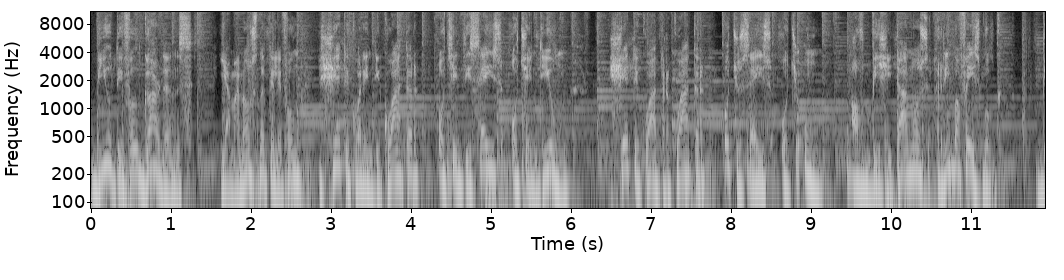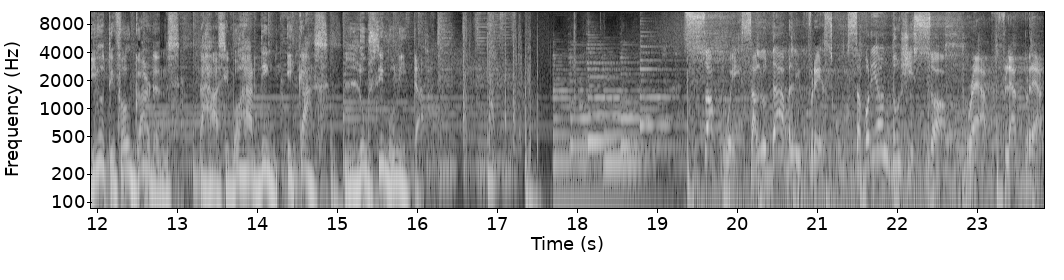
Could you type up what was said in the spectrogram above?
Beautiful Gardens. Llámanos na telefone 744 8681 744 8681 of visitanos riba Facebook. Beautiful Gardens, Tahasibo Jardín y Cas, Lucy Bonita. Subway saudável e fresco. Saboreia um duche soft, wrap, flatbread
